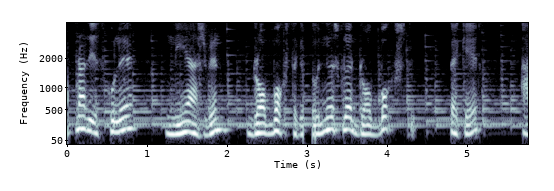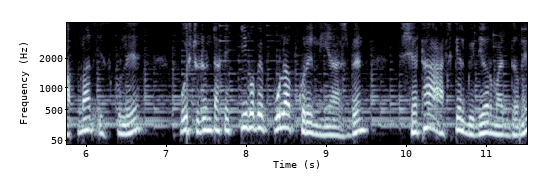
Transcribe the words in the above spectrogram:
আপনার স্কুলে নিয়ে আসবেন ড্রপবক্স থেকে। অন্য স্কুলের ড্রপবক্স থেকে আপনার স্কুলে ওই স্টুডেন্টটাকে কীভাবে পুল আপ করে নিয়ে আসবেন, সেটা আজকের ভিডিওর মাধ্যমে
